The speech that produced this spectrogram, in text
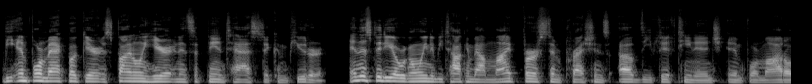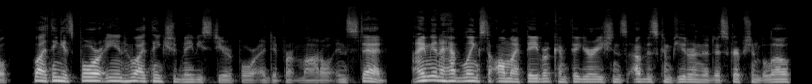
The M4 MacBook Air is finally here and it's a fantastic computer. In this video, we're going to be talking about my first impressions of the 15 inch M4 model, who I think it's for and who I think should maybe steer for a different model instead. I'm going to have links to all my favorite configurations of this computer in the description below,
